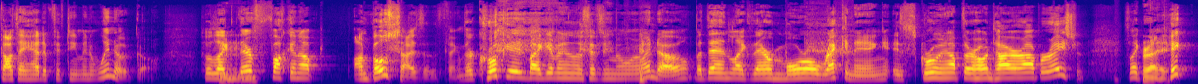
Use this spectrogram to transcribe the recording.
thought they had a 15 minute window to go. So like they're fucking up on both sides of the thing. They're crooked by giving them the 15 minute window, but then like their moral reckoning is screwing up their whole entire operation. It's like Right. pick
